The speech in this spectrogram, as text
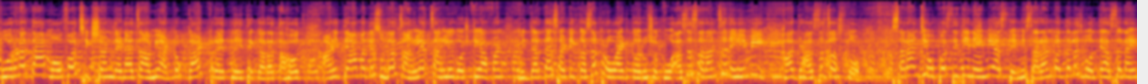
पूर्णतः मोफत शिक्षण देण्याचा आम्ही आटोकाट प्रयत्न इथे करत आहोत. आणि त्यामध्ये सुद्धा चांगल्यात चांगली गोष्टी आपण विद्यार्थ्यांसाठी कसं प्रोव्हाइड करू शकू? असं सरांचं नेहमी हा ध्यासच असतो. सरांची उपस्थिती नेहमी असते. मी सरांबद्दलच बोलते असं नाही.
